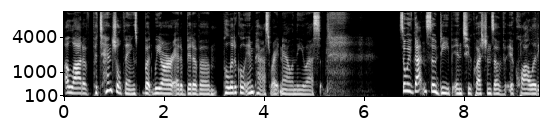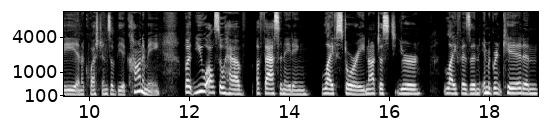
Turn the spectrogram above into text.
a lot of potential things, but we are at a bit of a political impasse right now in the U.S. So we've gotten so deep into questions of equality and questions of the economy, but you also have a fascinating life story, not just your life as an immigrant kid and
